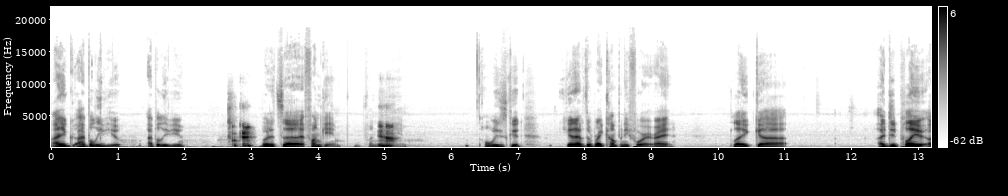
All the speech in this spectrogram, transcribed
i i believe you i believe you Okay. but it's a fun game fun Yeah. game always good you gotta have the right company for it right like uh i did play uh,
